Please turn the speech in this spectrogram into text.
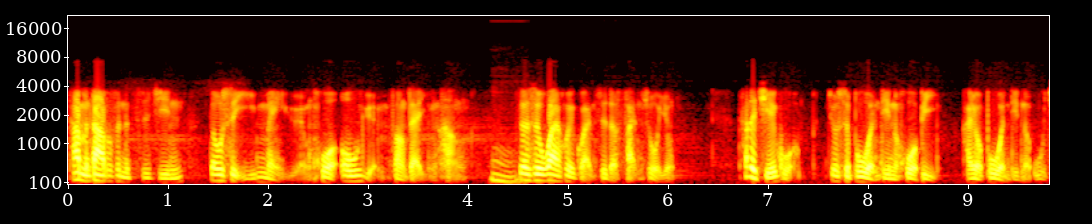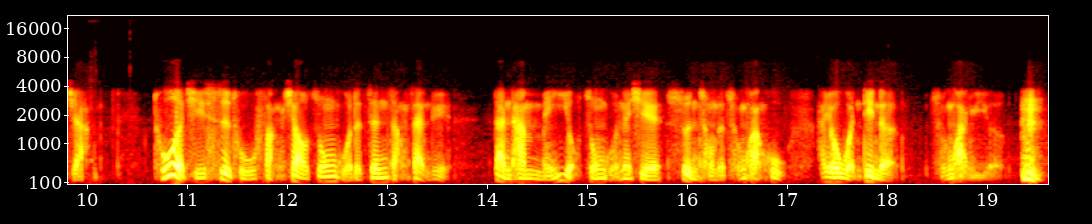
他们大部分的资金都是以美元或欧元放在银行。嗯，这是外汇管制的反作用。它的结果就是不稳定的货币，还有不稳定的物价。土耳其试图仿效中国的增长战略，但它没有中国那些顺从的存款户，还有稳定的存款余额。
